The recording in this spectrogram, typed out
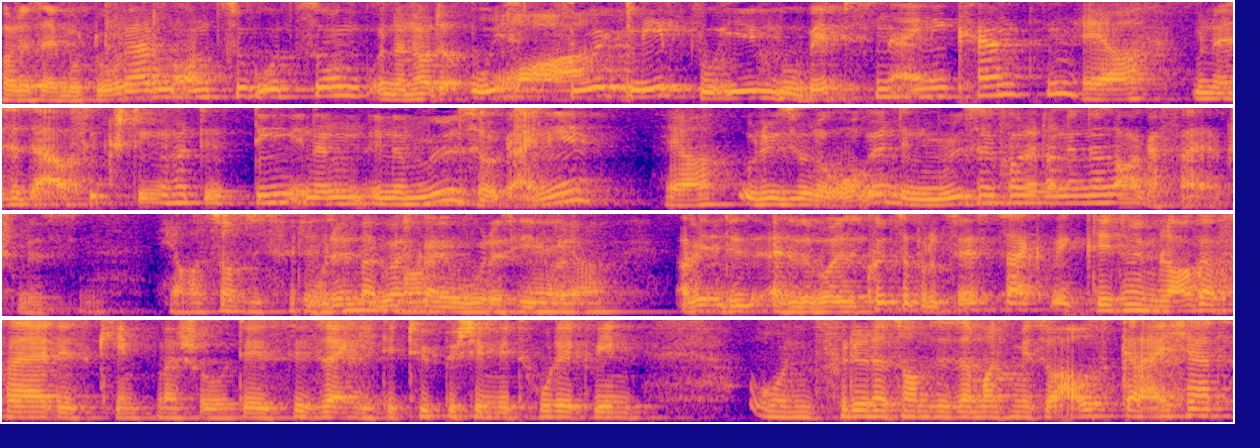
hat er seinen Motorradanzug angezogen und dann hat er alles Boah. zugeklebt, wo irgendwo Websen rein kannten. Ja, Und dann ist er da aufgestiegen und hat das Ding in einen, in einen Müllsack rein ja. und dann ist wieder runter und den Müllsack hat er dann in ein Lagerfeuer geschmissen. Ja, so haben sie es für das Oder? Ich weiß gar nicht, wo das hin ja, war. ja. Aber das, also da war ein kurzer Prozess, zack, weg. Das mit dem Lagerfeuer, das kennt man schon. Das ist eigentlich die typische Methode gewesen. Und früher das haben sie es auch manchmal so ausgereichert.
